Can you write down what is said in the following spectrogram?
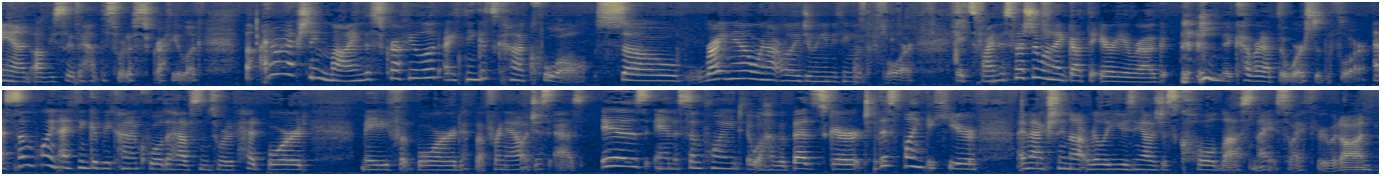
and obviously they have this sort of scruffy look. But I don't actually mind the scruffy look. I think it's kind of cool. So right now we're not really doing anything with the floor. It's fine, especially when I got the area rug that covered up the worst of the floor. At some point I think it'd be kind of cool to have some sort of headboard, maybe footboard, but for now it just as is. And at some point it will have a bed skirt. This blanket here I'm actually not really using. I was just cold last night so I threw it on.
